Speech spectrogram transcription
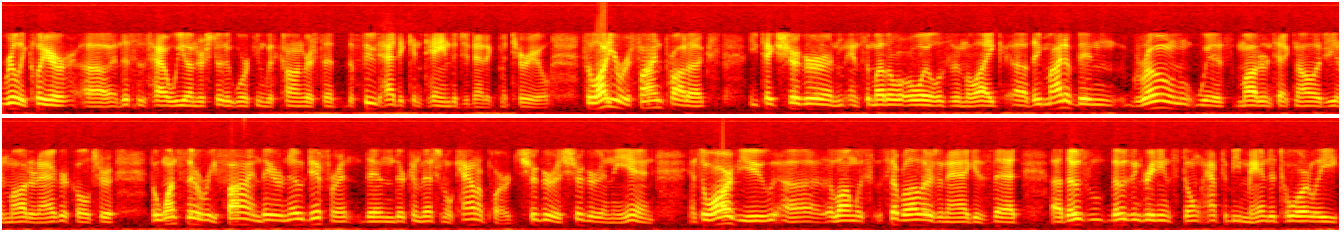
really clear, uh, and this is how we understood it working with Congress that the food had to contain the genetic material. So a lot of your refined products you take sugar and, and some other oils and the like, uh, they might have been grown with modern technology and modern agriculture, but once they're refined, they are no different than their conventional counterparts. Sugar is sugar in the end. And so our view, uh, along with several others in ag, is that uh, those those ingredients don't have to be mandatorily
